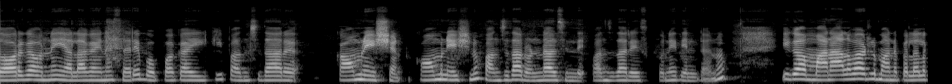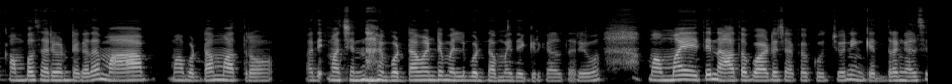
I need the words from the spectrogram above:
దోరగా ఉన్నాయి ఎలాగైనా సరే బొప్పాకాయకి పంచదార కాంబినేషన్ కాంబినేషన్ పంచదార ఉండాల్సిందే. పంచదార వేసుకొని తింటాను. ఇక మన అలవాట్లు మన పిల్లలకు కంపల్సరీ ఉంటాయి కదా. మా మా బొడ్డమ్మ మాత్రం అదే మా చిన్న బొడ్డమ్మ అంటే మళ్ళీ బొడ్డమ్మాయి దగ్గరికి వెళ్తారేమో మా అమ్మాయి అయితే నాతో పాటు చక్కగా కూర్చొని ఇంకిద్దరం కలిసి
